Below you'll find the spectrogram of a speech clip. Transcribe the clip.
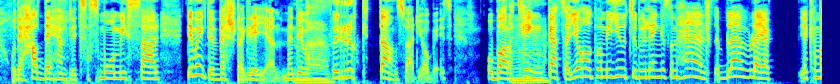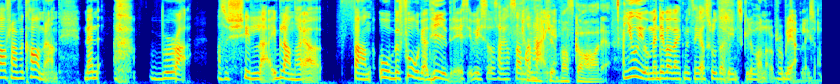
och det hade hänt lite så små missar. Det var inte värsta grejen, men det var Nej. Mm. fruktansvärt jobbigt. Och bara tänka att så här, jag har hållit på med YouTube hur länge som helst, bla bla, jag, jag kan vara framför kameran. Men bra, alltså chilla. Ibland har jag fan obefogad hybris i vissa sammanhang. Gud, Man ska ha det. Jo, jo, men det var verkligen så jag trodde att det inte skulle vara några problem. Liksom.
